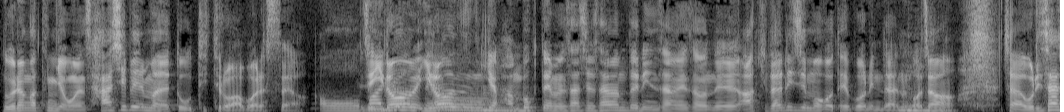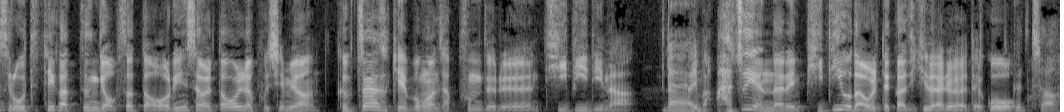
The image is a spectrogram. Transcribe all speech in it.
노래안 같은 경우에는 40일 만에 또 OTT로 와버렸어요. 어, 이제 이런 이런. 게 음. 반복되면 사실 사람들 인상에서는 아 기다리지 뭐가 돼버린다는 음. 거죠. 자, 우리 사실 OTT 같은 게 없었던 어린 시절 떠올려 보시면 극장에서 개봉한 작품들은 DVD나 네. 아니면 아주 옛날엔 비디오 나올 때까지 기다려야 되고 그쵸.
